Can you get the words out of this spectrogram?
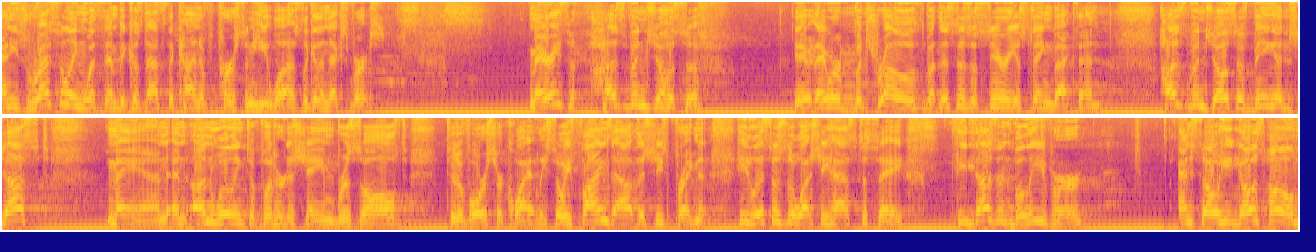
and he's wrestling with them because that's the kind of person he was. Look at the next verse. Mary's husband Joseph, they were betrothed, but this is a serious thing back then. Husband Joseph, being a just man and unwilling to put her to shame, resolved to divorce her quietly. So he finds out that she's pregnant. He listens to what she has to say. He doesn't believe her. And so he goes home,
